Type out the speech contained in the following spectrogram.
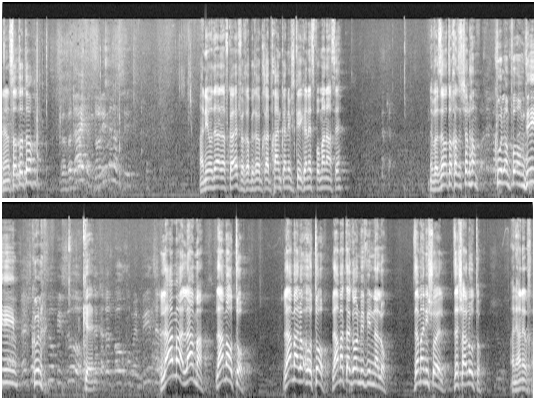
לנסות אותו? בוודאי, את הגדולים מנסים. אני יודע דווקא ההפך, רבי חיים קניבסקי ייכנס פה, מה נעשה? נבזה אותו חס ושלום? כולם פה עומדים, כולם... כן. למה? למה? למה אותו? למה לא אותו? למה את הגאון מווילנה לא? זה מה אני שואל, זה שאלו אותו. אני אענה לך.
